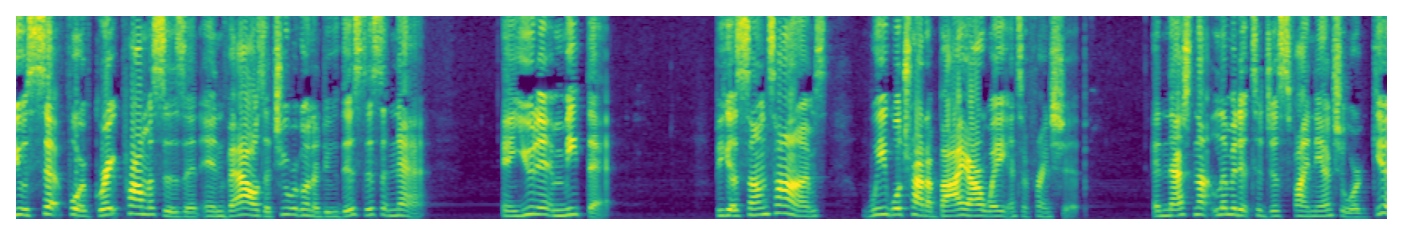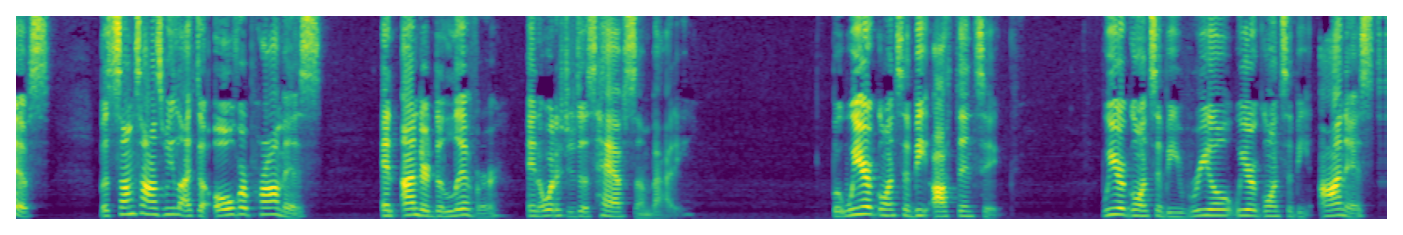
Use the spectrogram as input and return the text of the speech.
You set forth great promises and, and vows that you were going to do this, this, and that. And you didn't meet that. Because sometimes we will try to buy our way into friendship. And that's not limited to just financial or gifts, but sometimes we like to overpromise and under deliver in order to just have somebody. But we are going to be authentic. We are going to be real. We are going to be honest.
